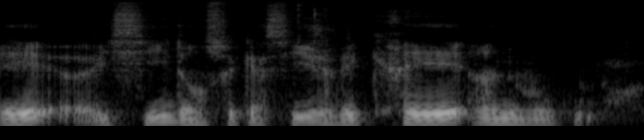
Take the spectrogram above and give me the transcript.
et euh, ici, dans ce cas-ci, je vais créer un nouveau cours.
